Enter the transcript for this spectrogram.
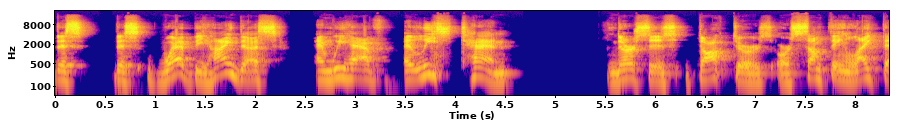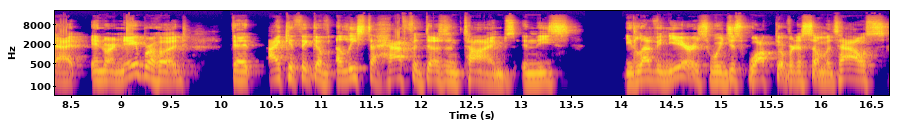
this, this web behind us and we have at least 10 nurses, doctors, or something like that in our neighborhood that I could think of at least a half a dozen times in these 11 years. We just walked over to someone's house.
